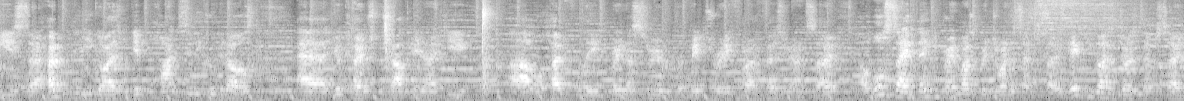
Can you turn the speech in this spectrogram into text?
here. So hopefully, you guys will get behind Sydney Krookodiles. Uh, your coach, Michelle Pino here, uh, will hopefully bring us through with the victory for our first round. So I will say thank you very much for enjoying this episode. If you guys enjoyed this episode,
